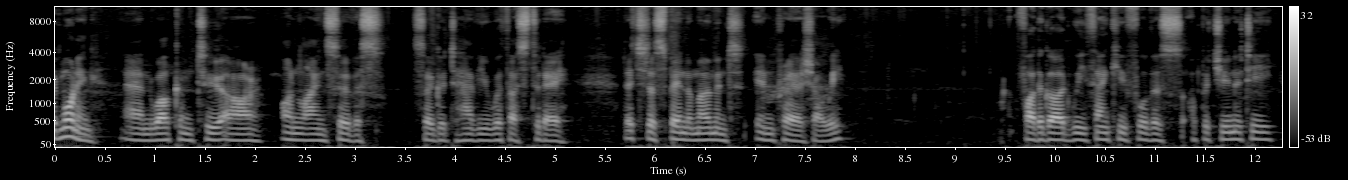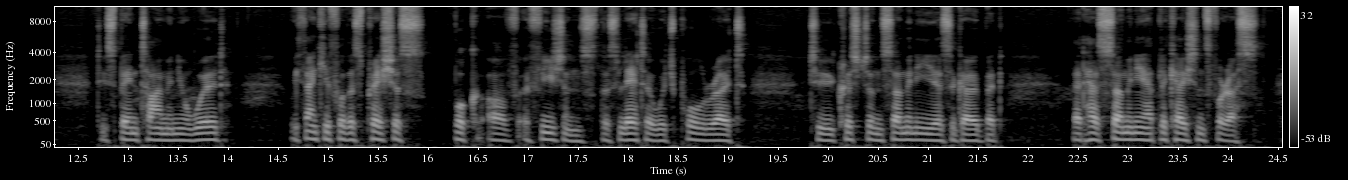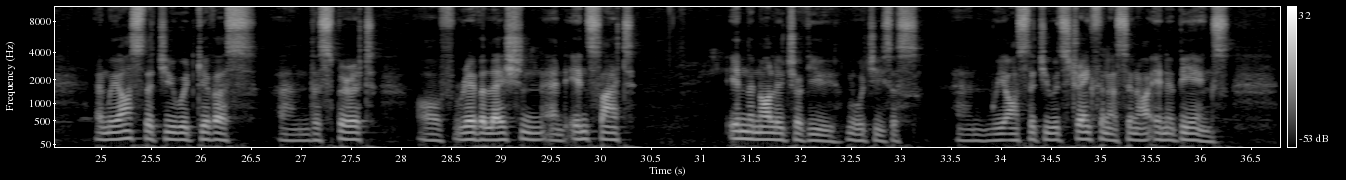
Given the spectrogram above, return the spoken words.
Good morning and welcome to our online service. So good to have you with us today. Let's just spend a moment in prayer, shall we? Father God, we thank you for this opportunity to spend time in your word. We thank you for this precious book of Ephesians, this letter which Paul wrote to Christians so many years ago, but that has so many applications for us. And we ask that you would give us um, the spirit of revelation and insight in the knowledge of you, Lord Jesus. And we ask that you would strengthen us in our inner beings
